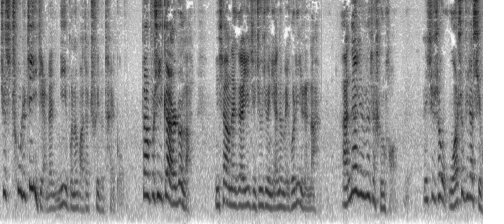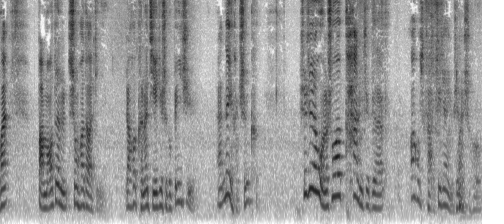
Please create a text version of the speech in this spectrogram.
就是冲着这一点呢，你也不能把它吹得太高。当然不是一概而论了。你像那个一九九九年的《美国丽人》呐。啊，那就那就很好，那就是我是比较喜欢把矛盾升华到底，然后可能结局是个悲剧，啊，那也很深刻。实际上，我们说看这个奥斯卡最佳影片的时候，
